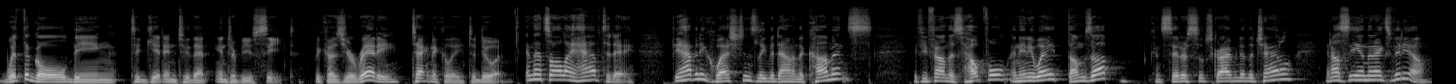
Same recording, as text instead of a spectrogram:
with the goal being to get into that interview seat because you're ready technically to do it. And that's all I have today. If you have any questions, leave it down in the comments. If you found this helpful in any way, thumbs up, consider subscribing to the channel, and I'll see you in the next video.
